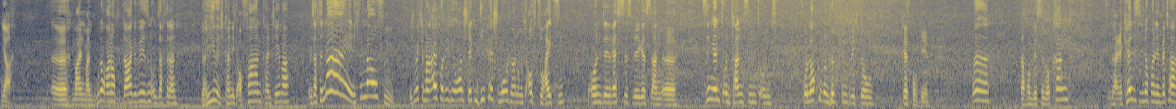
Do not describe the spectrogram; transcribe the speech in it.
ja, äh, mein, mein Bruder war noch da gewesen und sagte dann, ja hier, ich kann dich auch fahren, kein Thema. Und ich sagte, nein, ich will laufen. Ich möchte mein iPod in die Ohren stecken, Depeche Mode hören, um mich aufzuheizen. Und den Rest des Weges dann äh, singend und tanzend und frohlockend und hüpfend Richtung Treffpunkt gehen. Äh, davon wirst du nur krank. Da erkältest du dich noch bei dem Wetter.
